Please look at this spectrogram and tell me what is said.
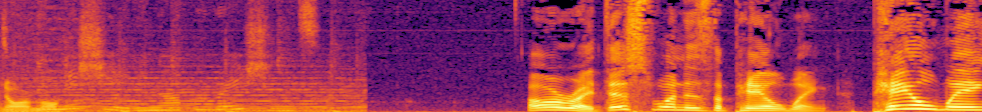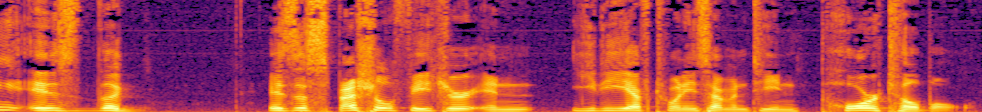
Normal. Alright, this one is the Pale Wing. Pale Wing is the is a special feature in EDF 2017 Portable.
